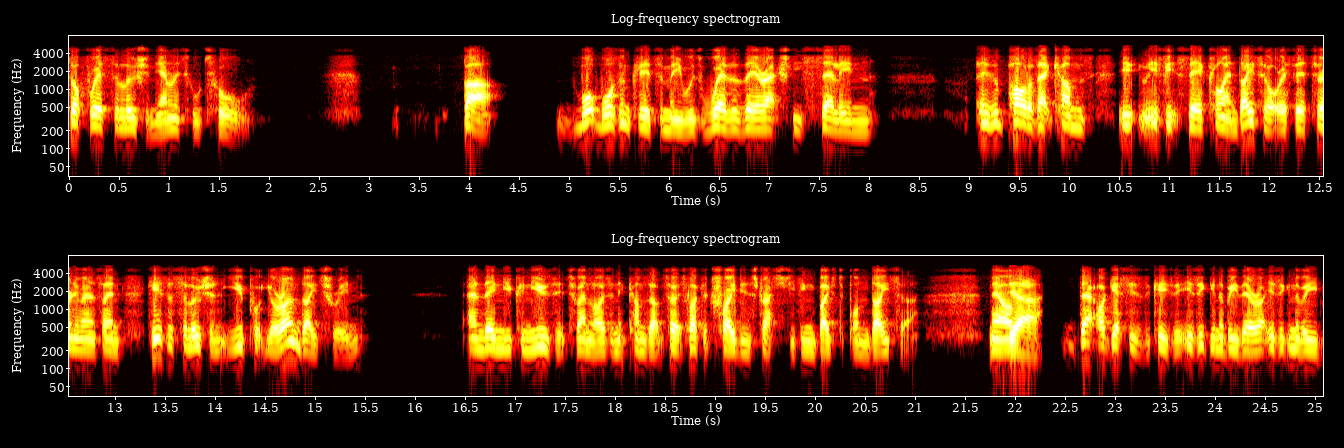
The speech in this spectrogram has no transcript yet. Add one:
software solution, the analytical tool. But what wasn't clear to me was whether they're actually selling. Part of that comes if it's their client data or if they're turning around and saying, here's a solution, you put your own data in, and then you can use it to analyze and it comes up. So it's like a trading strategy thing based upon data. Now, yeah. that I guess is the key. Is it going to be their is it going to be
